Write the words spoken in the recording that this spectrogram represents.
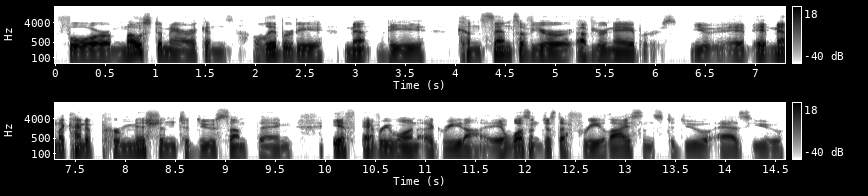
for most Americans, liberty meant the consent of your of your neighbors. You it, it meant a kind of permission to do something if everyone agreed on it. It wasn't just a free license to do as you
